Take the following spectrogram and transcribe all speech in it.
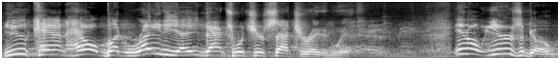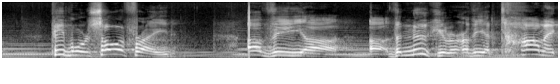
you can't help but radiate that's what you're saturated with. You know, years ago, people were so afraid of the, uh, uh, the nuclear or the atomic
